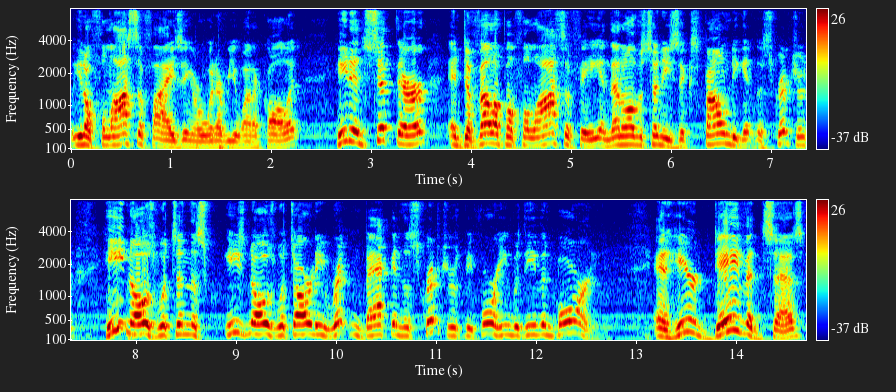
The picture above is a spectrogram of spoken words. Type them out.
you know, philosophizing or whatever you want to call it. He didn't sit there and develop a philosophy and then all of a sudden he's expounding it in the scriptures. He knows what's in the he knows what's already written back in the scriptures before he was even born. And here David says,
